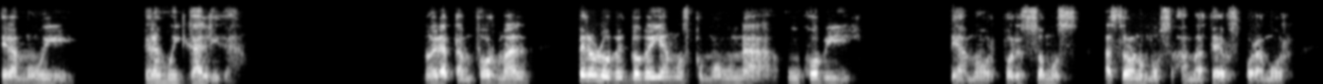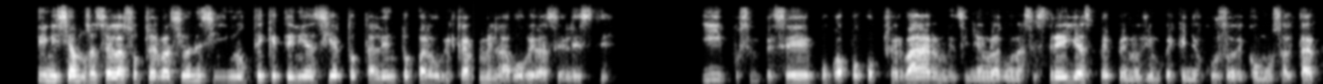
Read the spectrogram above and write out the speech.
era muy, era muy cálida no era tan formal, pero lo, veíamos como una, un hobby de amor, por eso somos astrónomos amateurs por amor. Iniciamos a hacer las observaciones y noté que tenía cierto talento para ubicarme en la bóveda celeste. Y pues empecé poco a poco a observar, me enseñaron algunas estrellas, Pepe nos dio un pequeño curso de cómo saltar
